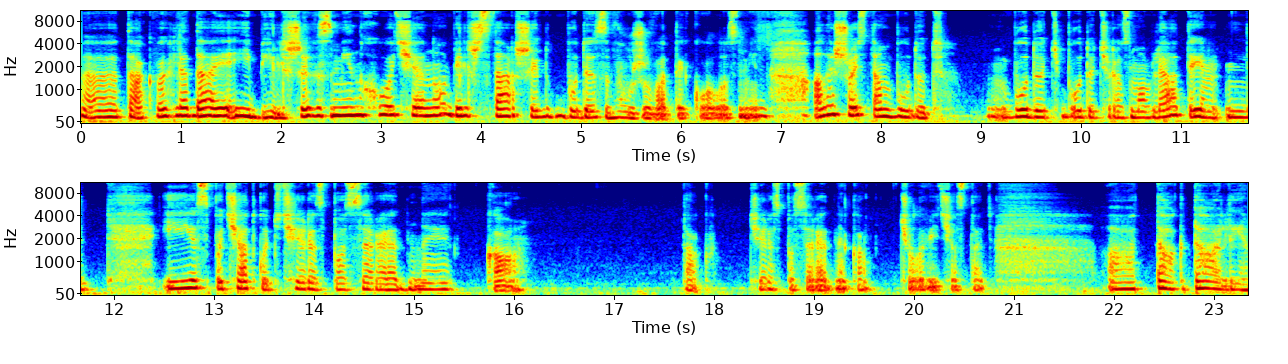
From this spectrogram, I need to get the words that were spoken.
е, так виглядає і більших змін хоче. Ну, більш старший буде звужувати коло змін. Але щось там будуть, будуть, будуть розмовляти. І спочатку через посередника. Так, через посередника чоловіча стать. А, так, далі.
